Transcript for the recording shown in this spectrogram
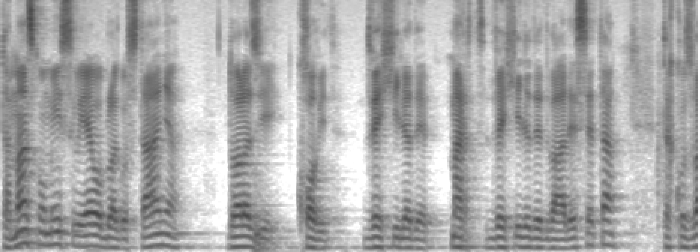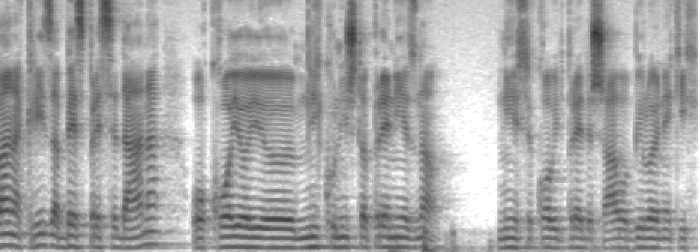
taman smo mislili, evo blagostanja, dolazi COVID, 2000, mart 2020. takozvana kriza bez presedana o kojoj e, niko ništa pre nije znao. Nije se COVID pre dešavao, bilo je nekih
